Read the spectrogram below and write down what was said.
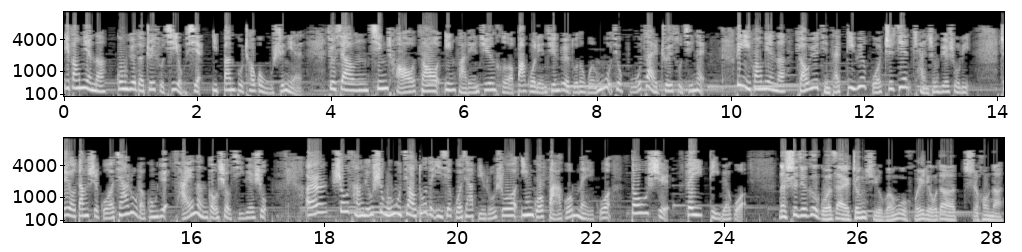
一方面呢，公约的追溯期有限，一般不超过五十年。就像清朝遭英法联军和八国联军掠夺的文物就不在追溯期内。另一方面呢，条约仅在缔约国之间产生约束力，只有当事国加入了公约才能够受其约束。而收藏流失文物较多的一些国家，比如说英国、法国、美国，都是非缔约国。那世界各国在争取文物回流的时候呢，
